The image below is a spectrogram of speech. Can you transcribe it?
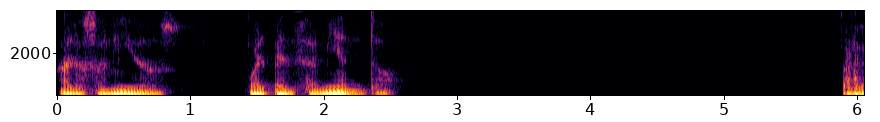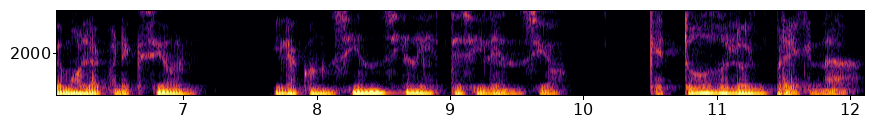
a los sonidos o al pensamiento. Perdemos la conexión y la conciencia de este silencio que todo lo impregna.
